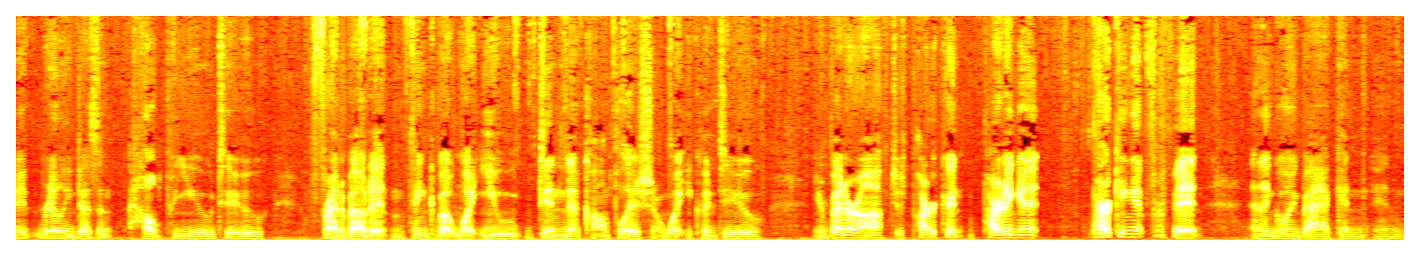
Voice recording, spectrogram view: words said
it really doesn't help you to fret about it and think about what you didn't accomplish or what you could do. You're better off just park it, parting it, parking it for a bit, and then going back and, and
